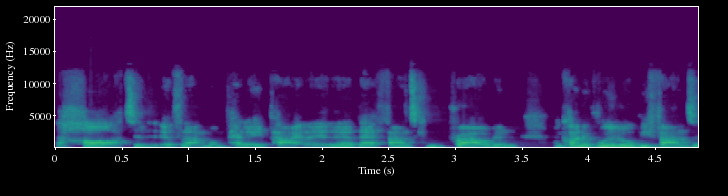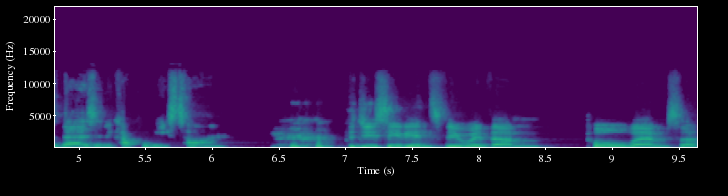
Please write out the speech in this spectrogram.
the heart of, of that Montpellier pack. Their, their fans can be proud and, and kind of will all be fans of theirs in a couple of weeks' time. did you see the interview with um, Paul Willemse? Uh,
